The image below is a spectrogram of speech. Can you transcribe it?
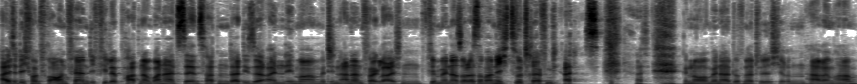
Halte dich von Frauen fern, die viele Partner One-Night-Stands hatten, da diese einen immer mit den anderen vergleichen. Für Männer soll das aber nicht zutreffen. Ja, das, genau, Männer dürfen natürlich ihren Harem haben.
